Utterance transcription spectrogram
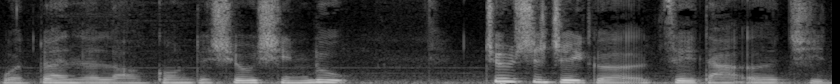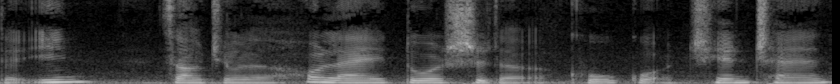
我断了老公的修行路。就是这个罪大恶极的因，造就了后来多事的苦果牵缠。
